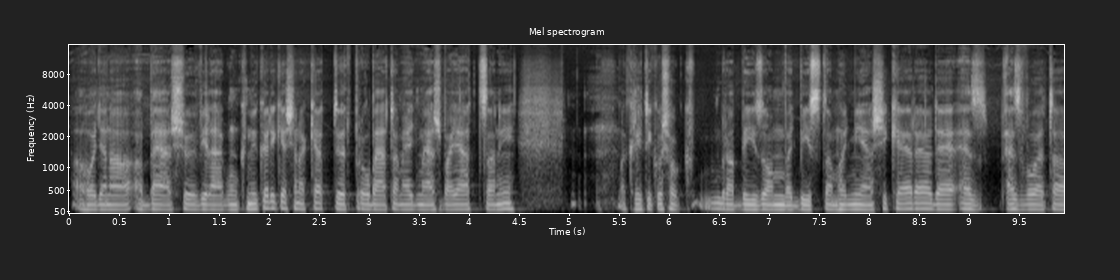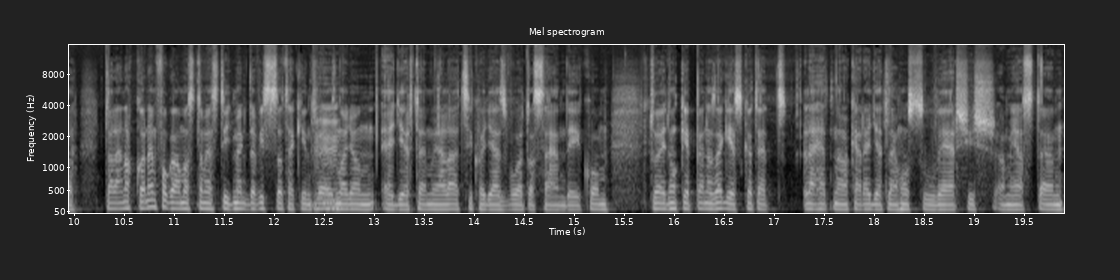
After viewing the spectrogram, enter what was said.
ahogyan a, a belső világunk működik, és én a kettőt próbáltam egymásba játszani. A kritikusokra bízom, vagy bíztam, hogy milyen sikerrel, de ez, ez volt a... Talán akkor nem fogalmaztam ezt így meg, de visszatekintve mm. ez mhm. nagyon egyértelműen látszik, hogy ez volt a szándékom. Tulajdonképpen az egész kötet lehetne akár egyetlen hosszú vers is, ami aztán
